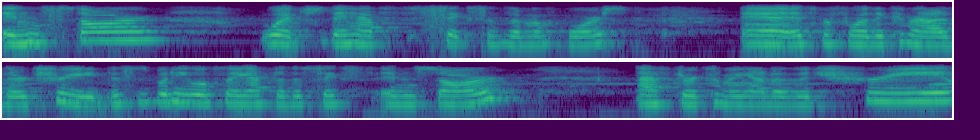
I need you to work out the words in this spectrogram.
instar, which they have six of them, of course. And it's before they come out of their tree. This is what he looks like after the sixth instar, after coming out of the tree,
